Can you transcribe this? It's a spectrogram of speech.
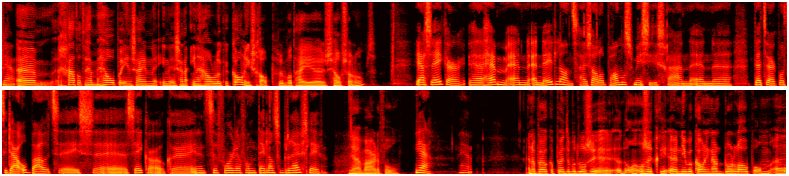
Ja. Um, gaat dat hem helpen in zijn, in zijn inhoudelijke koningschap? Wat hij zelf zo noemt? Ja, zeker. hem en, en Nederland. Hij zal op handelsmissies gaan. En het netwerk wat hij daar opbouwt... is zeker ook in het voordeel van het Nederlandse bedrijfsleven. Ja, waardevol. Ja, ja. En op welke punten moet onze, eh, onze eh, nieuwe koning nou doorlopen om... Uh,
